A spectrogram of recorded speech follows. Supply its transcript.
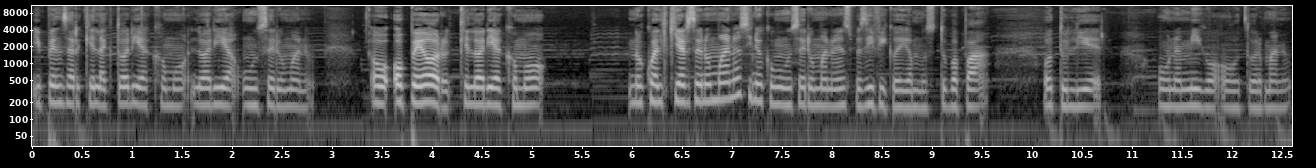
y pensar que él actuaría como lo haría un ser humano. O, o peor, que lo haría como no cualquier ser humano, sino como un ser humano en específico, digamos, tu papá o tu líder o un amigo o tu hermano.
